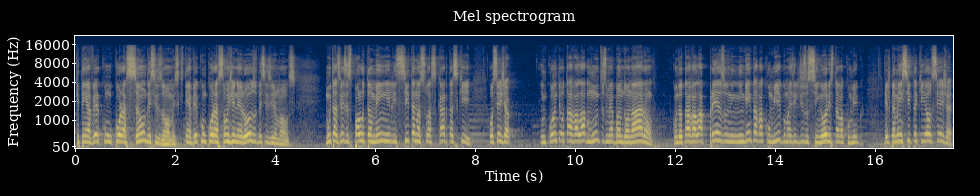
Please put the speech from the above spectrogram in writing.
que tem a ver com o coração desses homens, que tem a ver com o coração generoso desses irmãos. Muitas vezes Paulo também ele cita nas suas cartas que, ou seja, enquanto eu estava lá, muitos me abandonaram, quando eu estava lá preso, ninguém estava comigo, mas ele diz: O Senhor estava comigo. Ele também cita que, ou seja,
